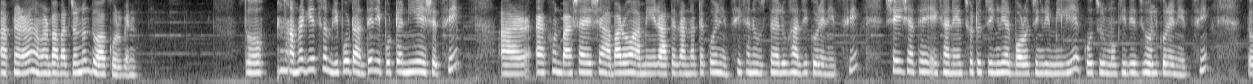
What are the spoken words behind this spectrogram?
আপনারা আমার বাবার জন্য দোয়া করবেন। তো আমরা গিয়েছিলাম রিপোর্ট আনতে। রিপোর্টটা নিয়ে এসেছি। আর এখন বাসায় এসে আবারও আমি রাতের রান্নাটা করে নিচ্ছি। এখানে উস্তে আলু ভাজি করে নিচ্ছি। সেই সাথে এখানে ছোট চিংড়ি আর বড় চিংড়ি মিলিয়ে কচুর মুখি দিয়ে ঝোল করে নিচ্ছি। তো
